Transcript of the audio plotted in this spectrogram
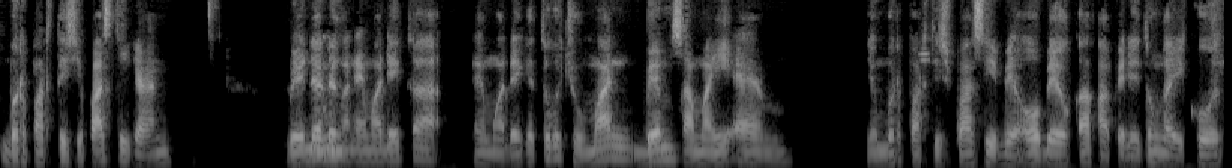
berpartisipasi kan. Beda hmm. dengan MADK. MADK itu cuman BEM sama IM yang berpartisipasi. BO, BOK, KPD itu nggak ikut.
